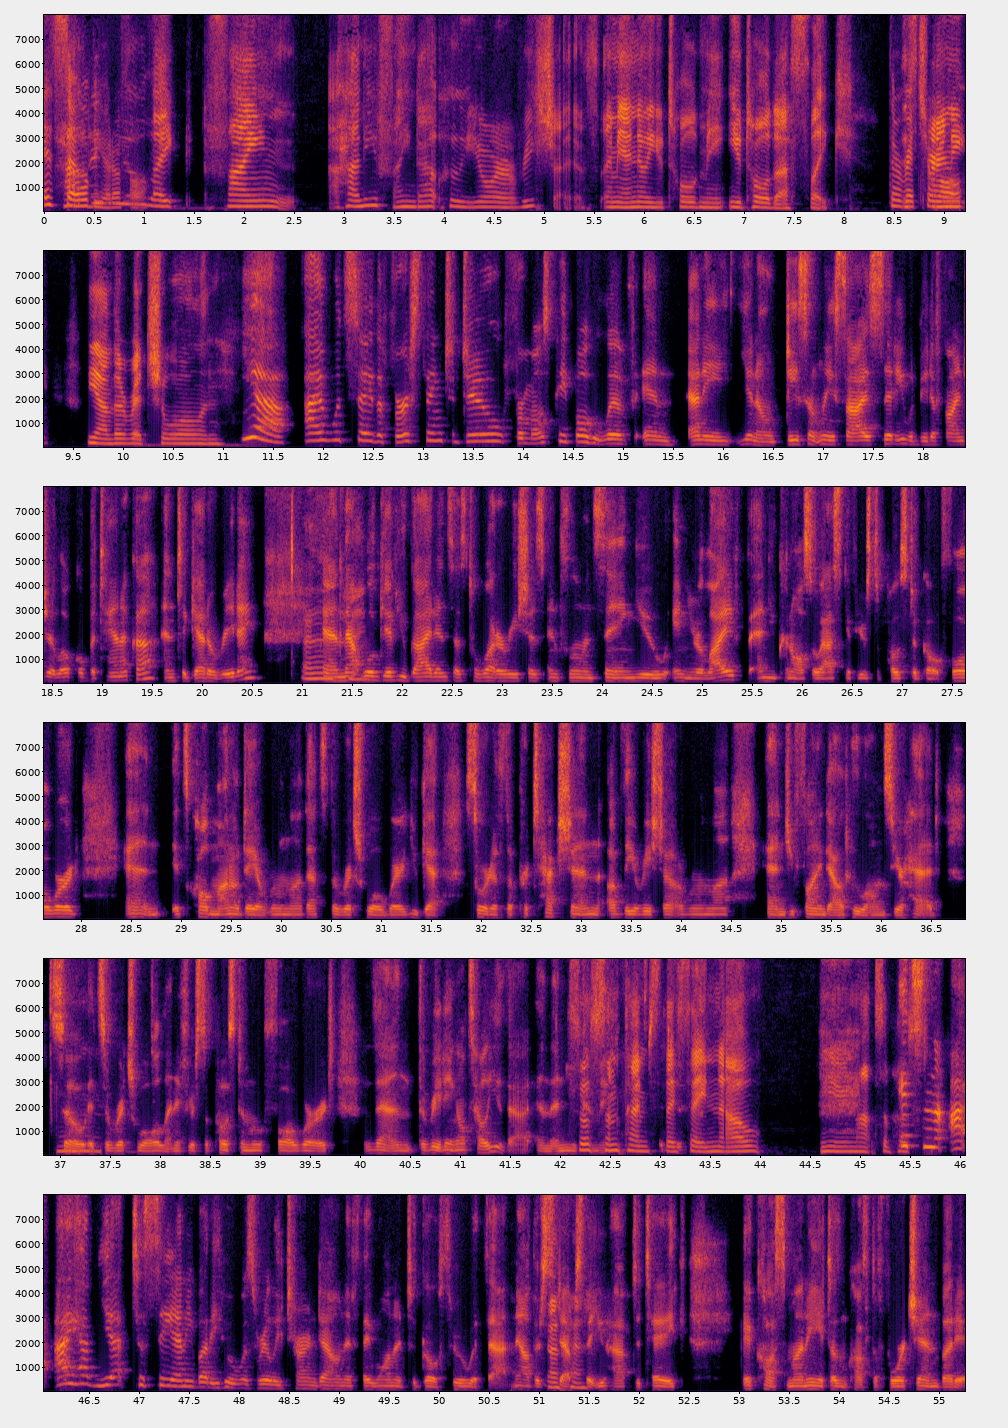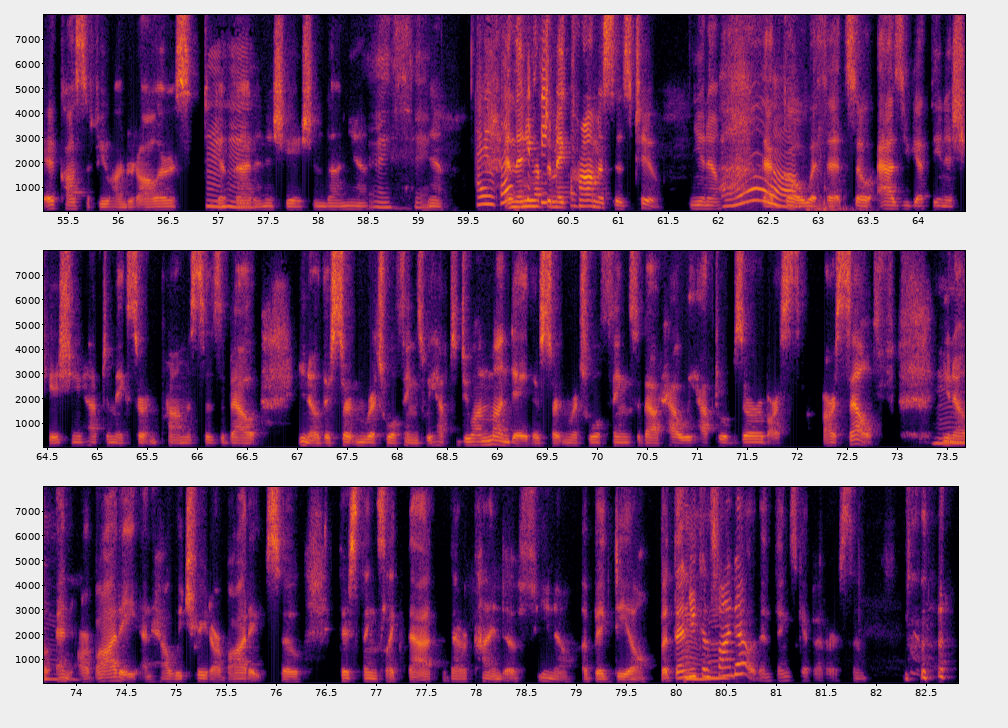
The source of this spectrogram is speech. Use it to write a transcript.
It's so beautiful. You, like find how do you find out who your Orisha is? I mean, I know you told me, you told us like the ritual. Any, yeah, the ritual and yeah, I would say the first thing to do for most people who live in any, you know, decently sized city would be to find your local botanica and to get a reading. Okay. And that will give you guidance as to what Orisha is influencing you in your life. And you can also ask if you're supposed to go forward. And it's called Mano de Orunla. That's the ritual where you get sort of the protection of the Orisha Orunla and you find out who owns your head. So mm. it's a ritual. And if you're supposed to move forward, then the reading will tell you that and then you so sometimes they say no you're not supposed it's not I, I, have yet to see anybody who was really turned down if they wanted to go through with that. Now there's steps that you have to take. It costs money. It doesn't cost a fortune but it, it costs a few hundred dollars to mm-hmm. get that initiation done yeah. I see. Yeah. And then you have to make promises too you know oh. that go oh. with it so as you get the initiation you have to make certain promises about you know there's certain ritual things we have to do on monday there's certain ritual things about how we have to observe our ourself mm. you know and hmm. our body and how we treat our body so there's things like that that are kind of you know a big deal but then mm-hmm. you can mm-hmm. find out and things get better so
